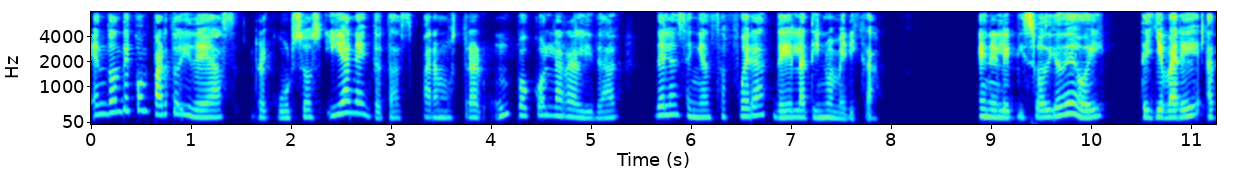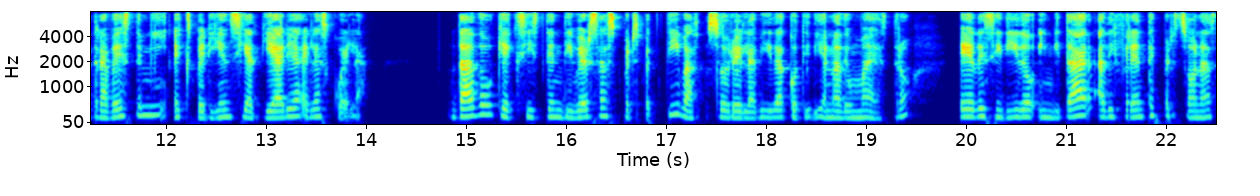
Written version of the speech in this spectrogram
en donde comparto ideas, recursos y anécdotas para mostrar un poco la realidad de la enseñanza fuera de Latinoamérica. En el episodio de hoy te llevaré a través de mi experiencia diaria en la escuela. Dado que existen diversas perspectivas sobre la vida cotidiana de un maestro, he decidido invitar a diferentes personas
